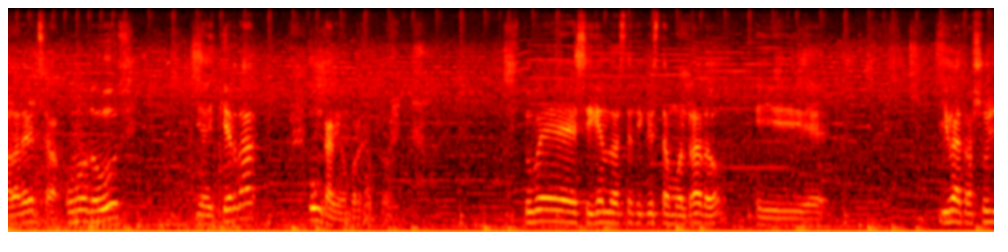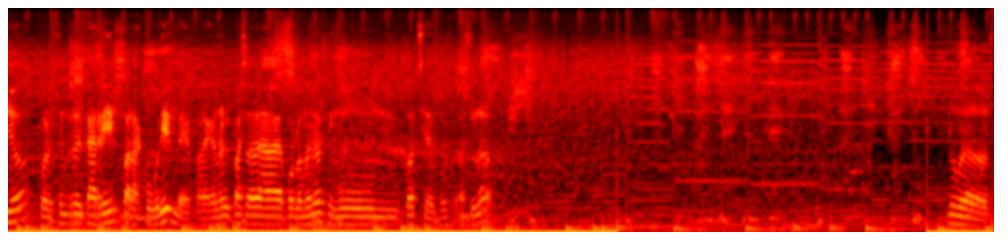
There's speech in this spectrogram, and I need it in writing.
a la derecha, un autobús y a la izquierda un camión, por ejemplo. Estuve siguiendo a este ciclista un buen rato y iba detrás suyo por el centro del carril para cubrirle, para que no le pasara por lo menos ningún coche pues, a su lado. Número 2.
